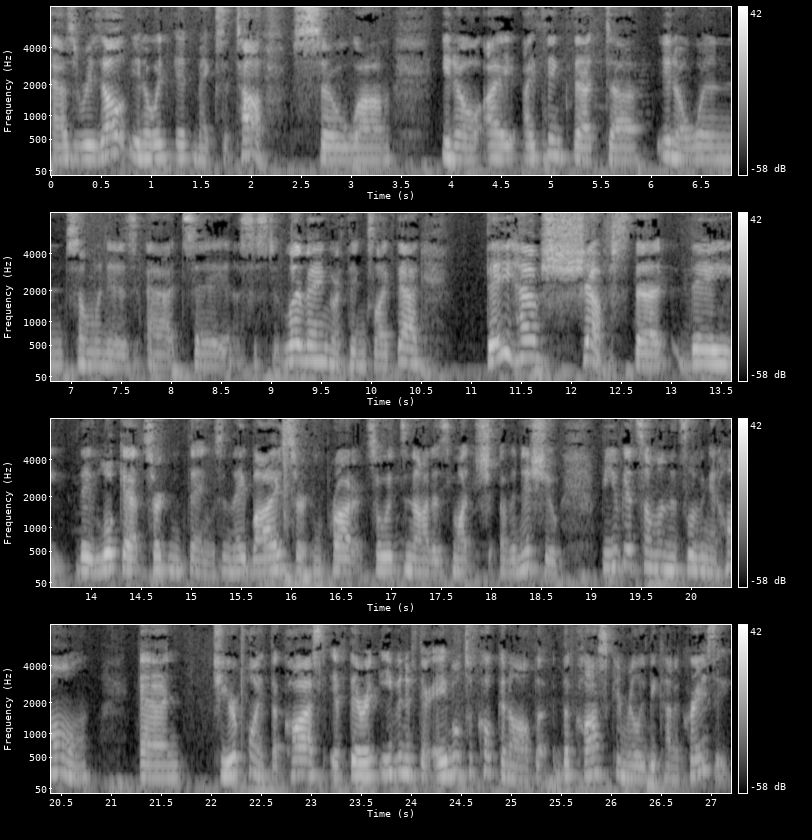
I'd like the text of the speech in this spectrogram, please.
as a result, you know, it, it makes it tough. So, um, you know, I I think that uh, you know when someone is at say an assisted living or things like that, they have chefs that they they look at certain things and they buy certain products, so it's not as much of an issue. But you get someone that's living at home, and to your point, the cost if they're even if they're able to cook and all, the the cost can really be kind of crazy.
